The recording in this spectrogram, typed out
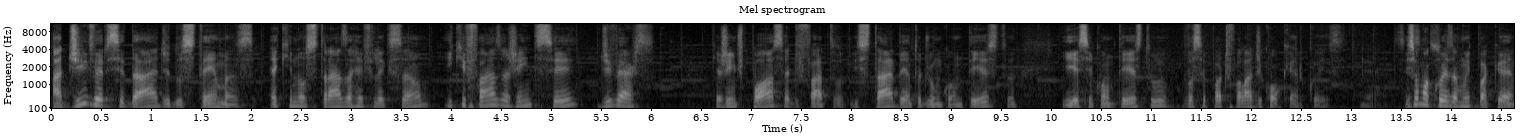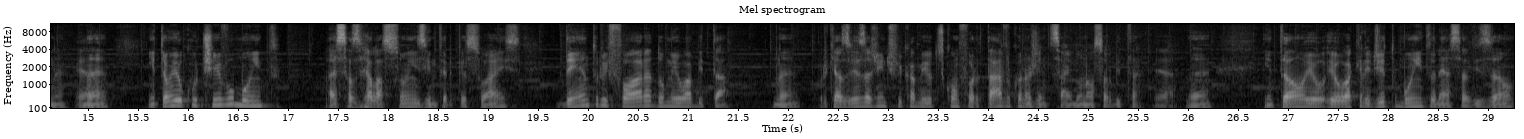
a diversidade dos temas é que nos traz a reflexão e que faz a gente ser diverso. Que a gente possa, de fato, estar dentro de um contexto e esse contexto você pode falar de qualquer coisa. É, Isso é uma coisa muito bacana, é. né? Então eu cultivo muito essas relações interpessoais dentro e fora do meu habitat, né? Porque às vezes a gente fica meio desconfortável quando a gente sai do nosso habitat, é. né? Então eu, eu acredito muito nessa visão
